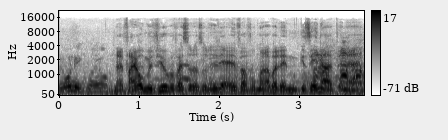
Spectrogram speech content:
Hat er auch nicht, war ja auch. Na, war ja auch mit Videobeweis oder so, ne, der Elfer, wo man aber dann gesehen hat in der.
